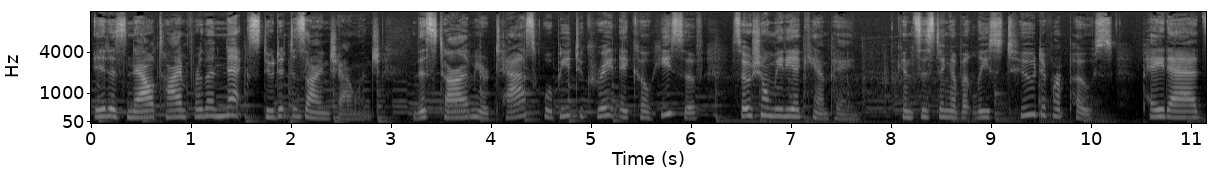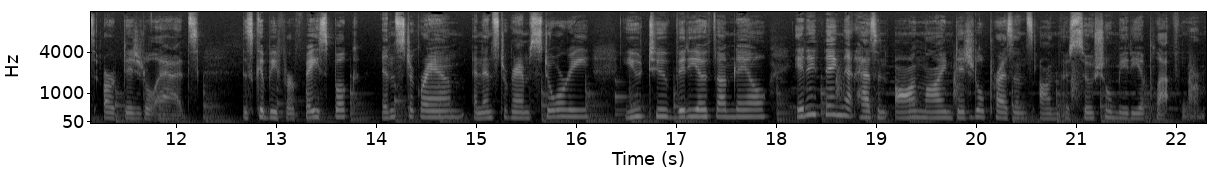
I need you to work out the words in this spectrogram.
It is now time for the next Student Design Challenge. This time, your task will be to create a cohesive social media campaign consisting of at least two different posts paid ads or digital ads. This could be for Facebook, Instagram, an Instagram story, YouTube video thumbnail, anything that has an online digital presence on a social media platform.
